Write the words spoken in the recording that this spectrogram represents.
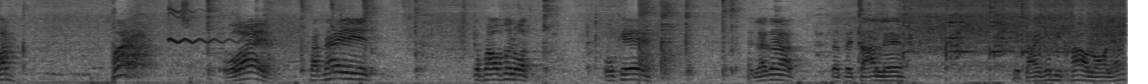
ผัดผัดโอ้ยผัดให้กะเพราสลดโอเค เสร็จแล้วก็จะใส่จานเลยใส่จานก็มีข้าวรอแล้ว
